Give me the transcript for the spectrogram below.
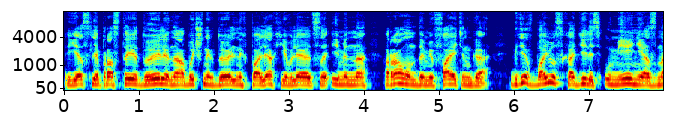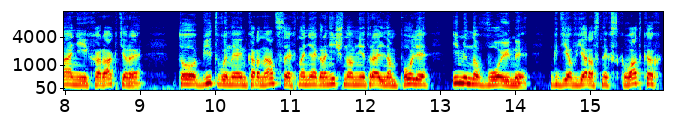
Если простые дуэли на обычных дуэльных полях являются именно раундами файтинга, где в бою сходились умения, знания и характеры, то битвы на инкарнациях на неограниченном нейтральном поле именно войны, где в яростных схватках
